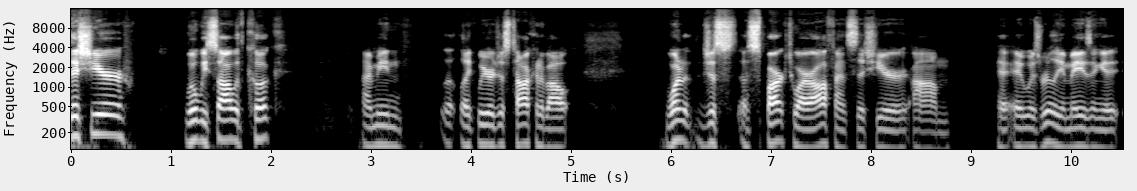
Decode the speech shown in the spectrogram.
this year, what we saw with Cook, I mean, like we were just talking about, one just a spark to our offense this year. Um, it, it was really amazing. It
